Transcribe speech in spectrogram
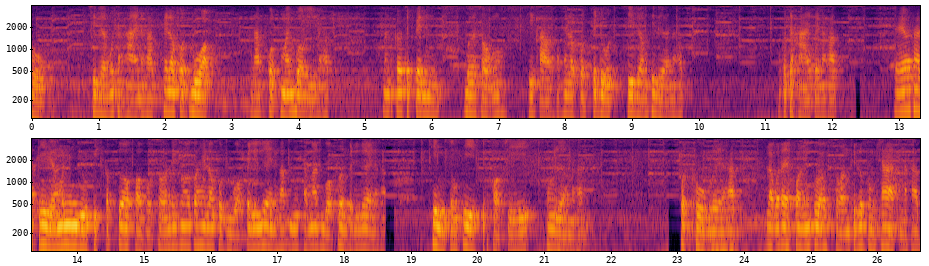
ถูกสีเหลืองก็จะหายนะครับ ให้เรากดบวกนะครับ กดไม้บวกอีกนะครับ มันก็จะเป็นเบอร์สองสีขาวครับให้เรากดไปดูดสีเหลืองที่เหลือนะครับ มันก็จะหายไปนะครับ แล้วถ้าสีเหลืองมันยังอยู่ติดกับตัวขอบอักษรเล็กน้อยก็ให้เรากดบวกไปเรื่อยๆนะครับ มันสามารถบวกเพิ่มไปเรื่อยๆนะครับ ทิ่มตรงที่เป็นขอบสีเหลืองนะครับ กดถูกเลยนะครับ เราก็ได้ฟอนต์ตัวอักษรเป็นรูปธงชาตินะครับ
